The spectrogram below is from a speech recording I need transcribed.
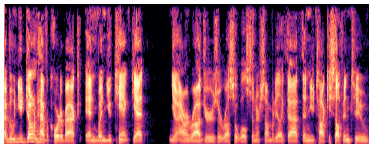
I mean, when you don't have a quarterback and when you can't get, you know, Aaron Rodgers or Russell Wilson or somebody like that, then you talk yourself into,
